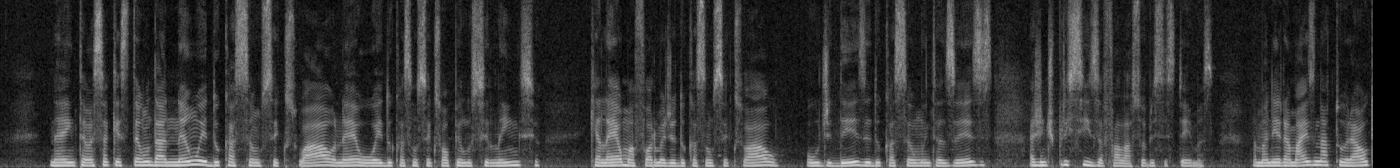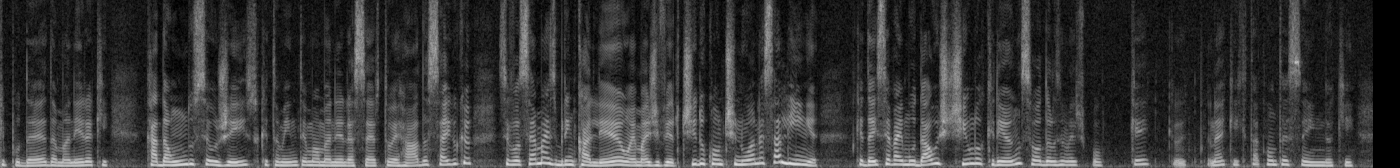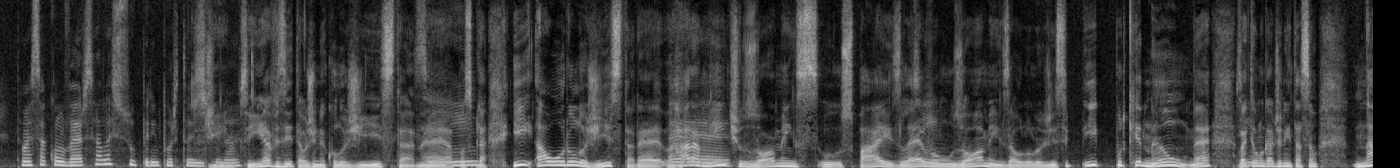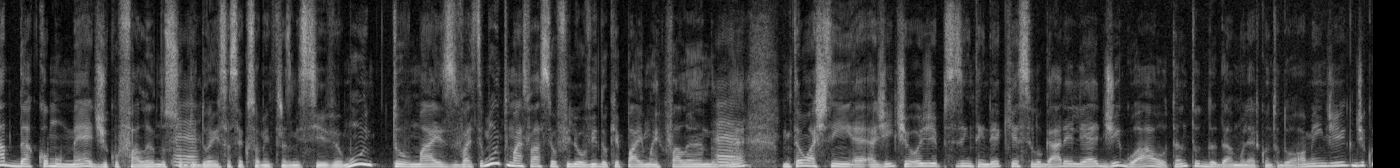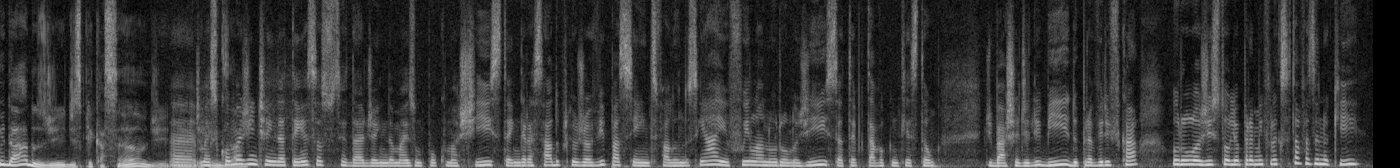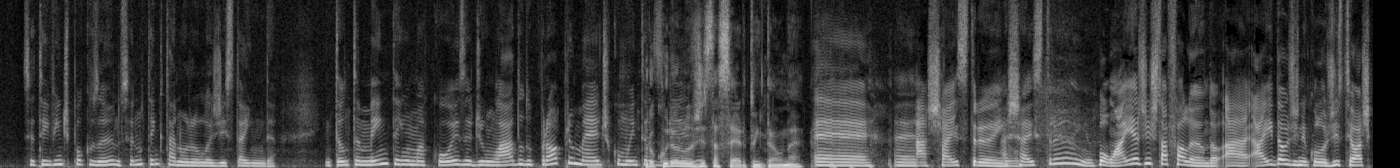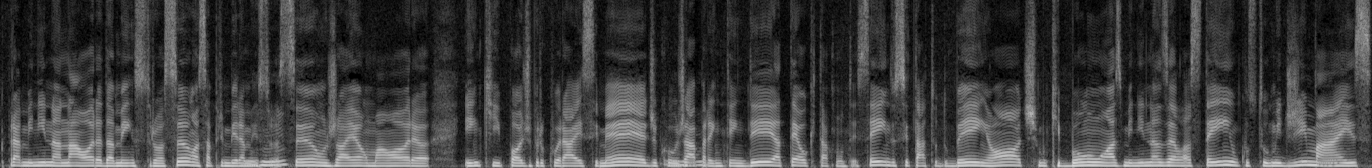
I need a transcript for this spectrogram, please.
Né? Então, essa questão da não educação sexual, né? ou educação sexual pelo silêncio, que ela é uma forma de educação sexual, ou de deseducação muitas vezes, a gente precisa falar sobre esses temas. Da maneira mais natural que puder, da maneira que cada um do seu jeito, que também não tem uma maneira certa ou errada, segue o que. Se você é mais brincalhão, é mais divertido, continua nessa linha. Porque daí você vai mudar o estilo, a criança ou adolescente tipo, que, que, né, que que tá acontecendo aqui? Então essa conversa ela é super importante, Sim, né? sim, e a visita ao ginecologista, né? A Sim. É. possibilidade. E ao urologista, né? Raramente os homens, os pais levam Sim. os homens ao urologista. E, e por que não, né? Vai Sim. ter um lugar de orientação. Nada como médico falando sobre É. doença sexualmente transmissível. Muito mais, vai ser muito mais fácil seu filho ouvir do que pai e mãe falando, É. né? Então, acho assim, é, a gente hoje precisa entender que esse lugar ele é de igual, tanto do- da mulher quanto do homem, de, de cuidados, de, de explicação, de. né, É, de mas como a aprendizado. Gente ainda tem essa sociedade ainda mais um pouco machista, é engraçado porque eu já vi pacientes falando assim: ah, eu fui lá no urologista, até porque estava com questão de baixa de libido, para verificar. O urologista olhou para mim e falou: o que você está fazendo aqui? Você tem 20 e poucos anos, você não tem que estar no urologista ainda. Então também tem uma coisa de um lado do próprio médico, muitas Procure o vezes. urologista certo, então, né? É, é Achar estranho. achar estranho. Bom, aí a gente tá falando, a, a ida ao ginecologista, eu acho que pra menina na hora da menstruação, essa primeira Uhum. menstruação, já é uma hora em que pode procurar esse médico, já Uhum. pra entender até o que tá acontecendo, se tá tudo bem, ótimo, que bom. As meninas, elas têm o costume de ir mais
